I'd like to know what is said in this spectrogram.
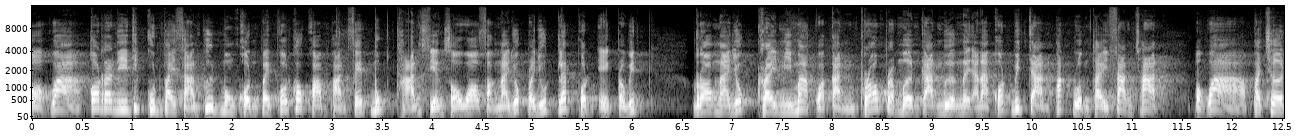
บอกว่ากรณีที่คุณไพศาลพืชมงคลไปโพสต์ข้อความผ่าน Facebook ฐานเสียงสวฝั่งนายกประยุทธ์และพลเอกประวิตยรองนายกใครมีมากกว่ากัน พร้อมประเมินการเมืองในอนาคตวิจารณ์พักรวมไทยสร้างชาติ บอกว่าเผชิญ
